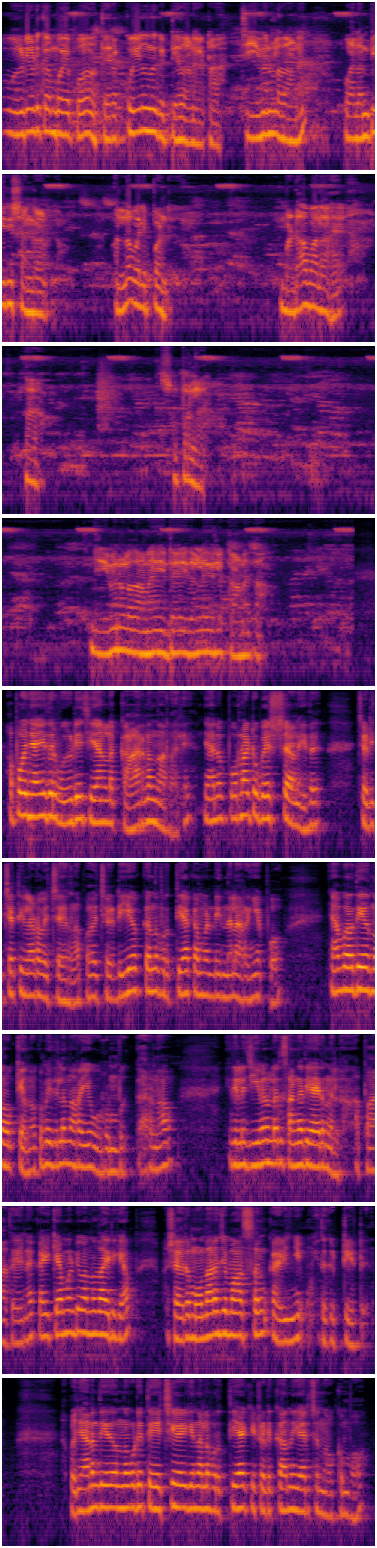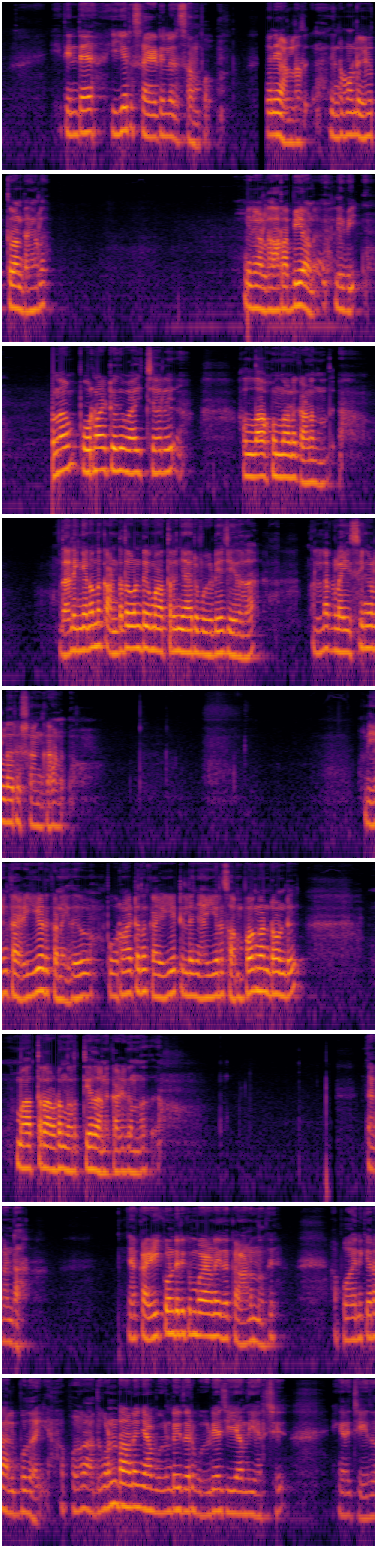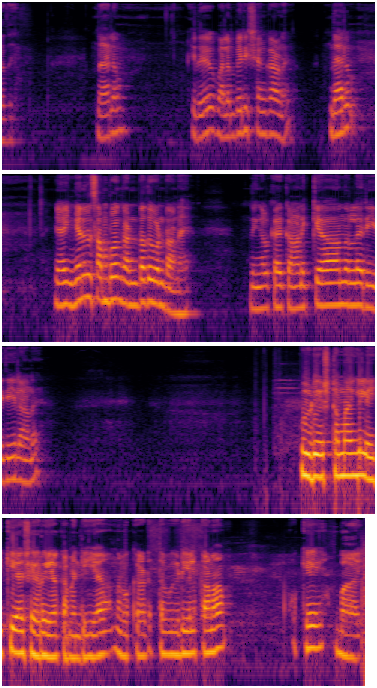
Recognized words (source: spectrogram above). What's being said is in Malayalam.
വീഡിയോ എടുക്കാൻ പോയപ്പോൾ തിരക്കുയിൽ നിന്ന് കിട്ടിയതാണ് കേട്ടോ. ജീവനുള്ളതാണ് വലമ്പിരി ശങ്കാണ് നല്ല വലിപ്പമുണ്ട്. ബഡാ വാല സൂപ്പറല്ല. ജീവനുള്ളതാണ് ഇതിന്റെ ഇതെല്ലാം ഇതിൽ കാണുക. അപ്പോൾ ഞാൻ ഇതൊരു വീഡിയോ ചെയ്യാനുള്ള കാരണം എന്ന് പറഞ്ഞാൽ ഞാൻ പൂർണമായിട്ട് ഉപേക്ഷിച്ചാണ് ഇത് ചെടിച്ചട്ടിയിലവിടെ വെച്ചായിരുന്നു. അപ്പോൾ ചെടിയൊക്കെ ഒന്ന് വൃത്തിയാക്കാൻ വേണ്ടി ഇന്നലെ ഇറങ്ങിയപ്പോൾ ഞാൻ വെറുതെ ഇത് നോക്കിയാൽ നോക്കുമ്പോൾ ഇതിൽ നിറയെ ഉറുമ്പ്. കാരണം ഇതിൽ ജീവനുള്ളൊരു സംഗതി ആയിരുന്നല്ലോ അപ്പോൾ അതിനെ കഴിക്കാൻ വേണ്ടി വന്നതായിരിക്കാം. പക്ഷേ ഒരു മൂന്നാലഞ്ച് മാസം കഴിഞ്ഞു ഇത് കിട്ടിയിട്ട്. അപ്പോൾ ഞാൻ എന്ത് ചെയ്തു? ഒന്നും കൂടി തേച്ച് കഴുകി നല്ല വൃത്തിയാക്കിയിട്ട് എടുക്കാമെന്ന് വിചാരിച്ച് നോക്കുമ്പോൾ ഇതിന്റെ ഈ ഒരു സൈഡിലൊരു സംഭവം. ഇങ്ങനെയുള്ളത്. ഇതിന്റെ മുകളിൽ എഴുത്ത് കണ്ട ഇങ്ങനെയുള്ള അറബിയാണ് ലിപി. എന്നാൽ പൂർണമായിട്ടും ഇത് വായിച്ചാൽ അള്ളാഹു എന്നാണ് കാണുന്നത്. എന്തായാലും ഇങ്ങനെ ഒന്ന് കണ്ടത് കൊണ്ട് മാത്രം ഞാനൊരു വീഡിയോ ചെയ്തതാണ് നല്ല ഗ്ലേസിങ്ങുള്ള ഒരു ശംഖാണ്. ഇനിയും കഴുകിയെടുക്കണം. ഇത് പൂർണമായിട്ടൊന്നും കഴുകിയിട്ടില്ല. ഞാൻ ഈ ഒരു സംഭവം കണ്ടുകൊണ്ട് മാത്രം അവിടെ നിർത്തിയതാണ് കഴുകുന്നത്. ഇതാ കണ്ട. ഞാൻ കഴുകിക്കൊണ്ടിരിക്കുമ്പോഴാണ് ഇത് കാണുന്നത്. അപ്പോൾ എനിക്കൊരു അത്ഭുതമായി അപ്പോൾ അതുകൊണ്ടാണ് ഞാൻ വീണ്ടും ഇതൊരു വീഡിയോ ചെയ്യാമെന്ന് വിചാരിച്ച് ഇങ്ങനെ ചെയ്തത്. എന്തായാലും ഇത് വലമ്പേരി ശംഖാണ്. എന്തായാലും ഞാൻ ഇങ്ങനൊരു സംഭവം കണ്ടത് കൊണ്ടാണ് നിങ്ങൾക്ക് കാണിക്കുക എന്നുള്ള രീതിയിലാണ്. വീഡിയോ ഇഷ്ടമായെങ്കിൽ ലൈക്ക് ചെയ്യുക ഷെയർ ചെയ്യുക കമന്റ് ചെയ്യുക. നമുക്ക് അടുത്ത വീഡിയോയിൽ കാണാം. Okay bye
